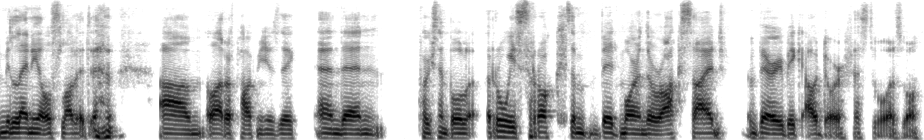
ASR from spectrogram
millennials love it um, a lot of pop music. And then, for example, Ruisrock is a bit more on the rock side, a very big outdoor festival as well.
